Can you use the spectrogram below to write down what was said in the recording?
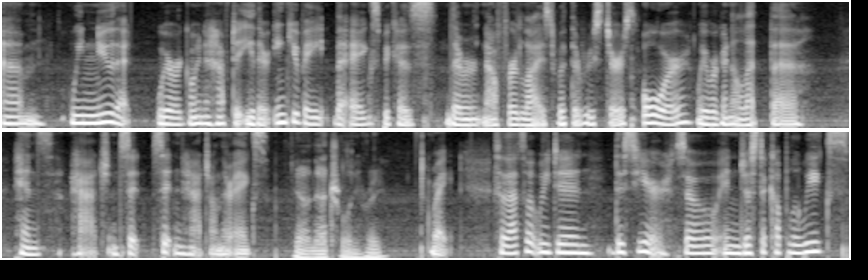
Um, we knew that we were going to have to either incubate the eggs because they're now fertilized with the roosters, or we were going to let the hens hatch and sit sit and hatch on their eggs. Yeah, naturally, right? Right. So that's what we did this year. So in just a couple of weeks,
